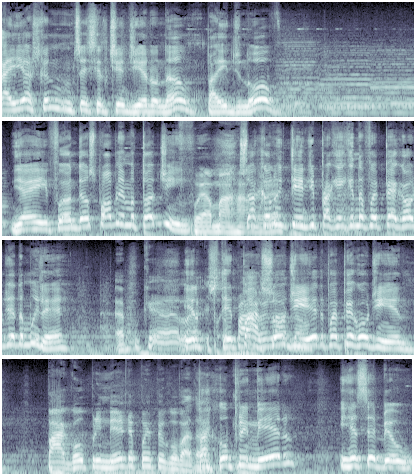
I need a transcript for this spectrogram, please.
aí acho que não sei se ele tinha dinheiro ou não pra ir de novo. E aí foi onde deu os problemas todinho. Foi amarrar Só que eu não mulher. entendi pra que que ainda foi pegar o dinheiro da mulher. É porque ela Ele, ele passou o dinheiro, depois pegou o dinheiro. Pagou o primeiro, depois pegou o badal. Pagou o primeiro e recebeu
